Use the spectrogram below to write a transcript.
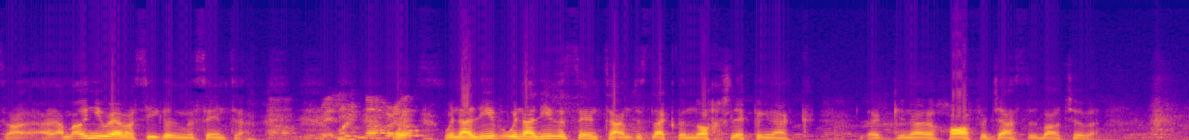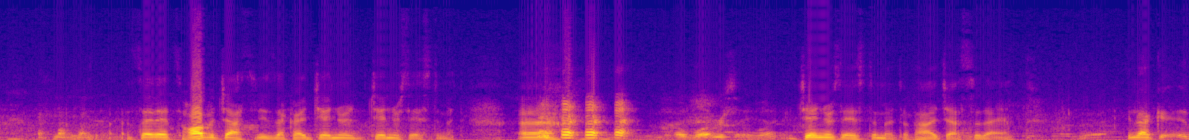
So I, I'm only Rabbi Siegel in the center. Oh, really? Nowhere When, else? when I leave, when I leave the center, I'm just like the noch schlepping, like, like you know, half adjusted about shiva. So that's half adjusted is like a generous, generous estimate. Uh, Oh, what? What? generous estimate of how adjusted I am. Like th-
